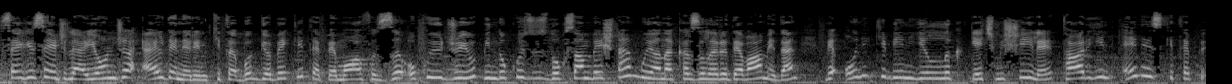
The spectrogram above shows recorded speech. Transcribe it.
Sevgili seyirciler, Yonca Eldener'in kitabı Göbekli Tepe Muhafızı okuyucuyu 1995'ten bu yana kazıları devam eden ve 12 bin yıllık geçmişiyle tarihin en eski tepe-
